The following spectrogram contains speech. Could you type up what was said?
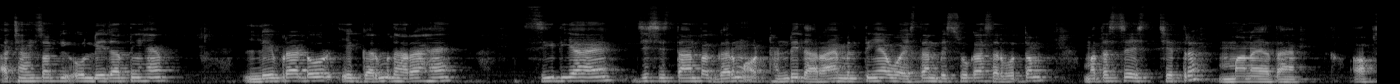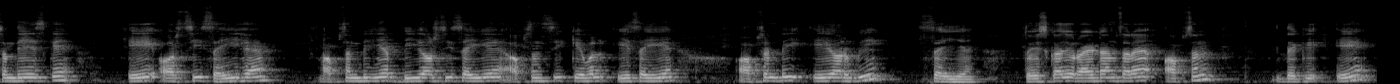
अक्षांशों की ओर ले जाती हैं। लेब्राडोर एक गर्म धारा है सी दिया है, जिस स्थान पर गर्म और ठंडी धाराएँ मिलती हैं, वह स्थान विश्व का सर्वोत्तम मत्स्य क्षेत्र माना जाता है। ऑप्शन दिए इसके। ए और सी सही है। ऑप्शन बी है, बी और सी सही है। ऑप्शन सी केवल ए सही है। ऑप्शन डी, ए और बी सही है। तो इसका जो राइट आंसर है ऑप्शन देखिए, ए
